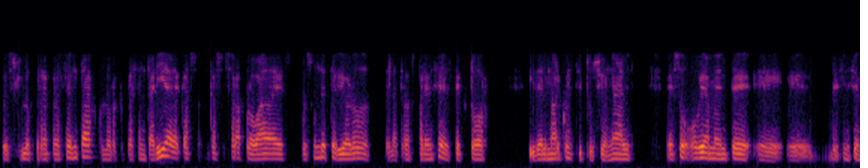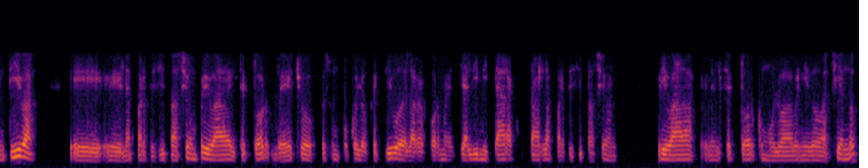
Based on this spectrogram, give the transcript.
pues lo que representa, lo que representaría de caso, en caso de ser aprobada es pues un deterioro de la transparencia del sector y del marco institucional eso obviamente eh, eh, desincentiva eh, la participación privada del sector. De hecho, pues un poco el objetivo de la reforma es ya limitar, acotar la participación privada en el sector como lo ha venido haciendo.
